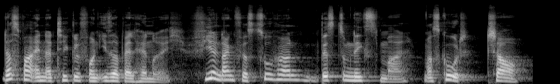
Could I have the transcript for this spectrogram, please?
Das war ein Artikel von Isabel Henrich. Vielen Dank fürs Zuhören, bis zum nächsten Mal. Mach's gut, ciao.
